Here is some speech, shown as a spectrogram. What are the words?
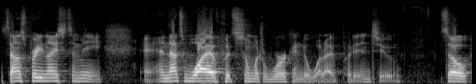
Sounds pretty nice to me. And that's why I've put so much work into what I've put into. So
